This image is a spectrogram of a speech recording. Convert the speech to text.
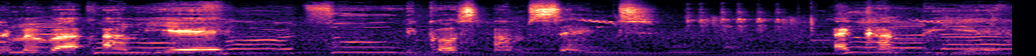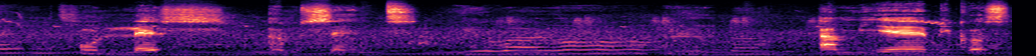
Remember, I'm here because I'm sent. I can't be here unless I'm sent. Hmm. I'm here because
